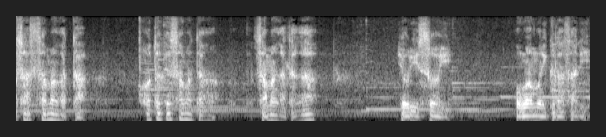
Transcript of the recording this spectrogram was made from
薩様方仏様方様方が寄り添いお守りくださり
